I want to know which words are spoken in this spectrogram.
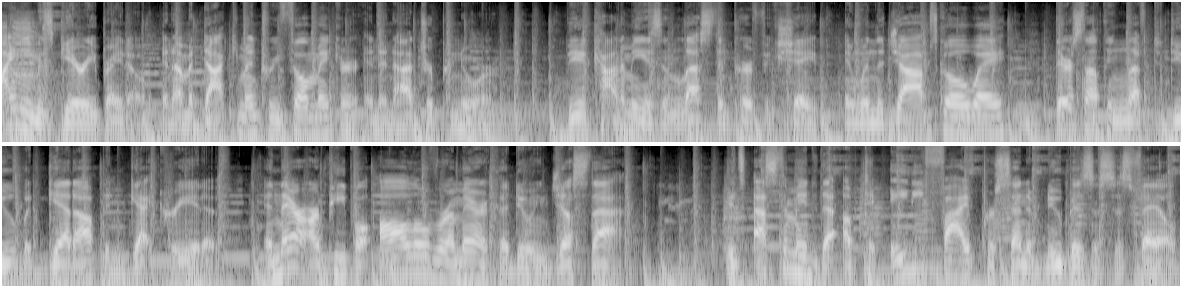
My name is Gary Bredow, and I'm a documentary filmmaker and an entrepreneur. The economy is in less than perfect shape, and when the jobs go away, there's nothing left to do but get up and get creative. And there are people all over America doing just that. It's estimated that up to 85% of new businesses fail.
